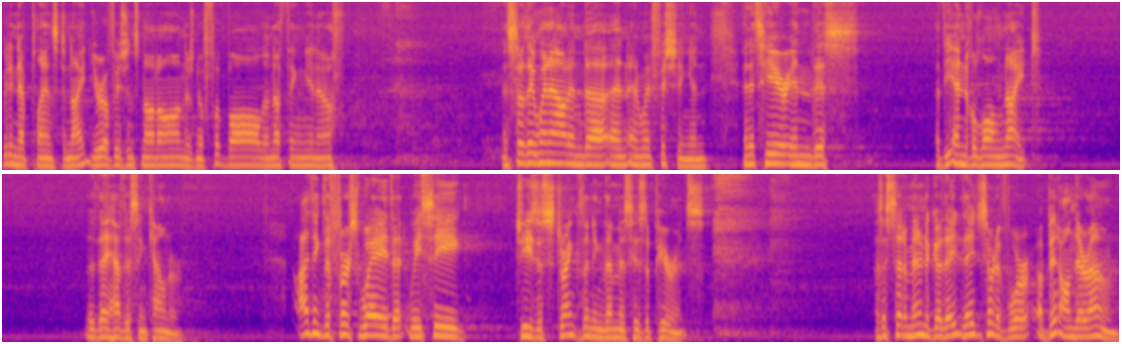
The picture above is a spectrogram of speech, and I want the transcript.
We didn't have plans tonight. Eurovision's not on. There's no football. There's nothing, you know. And so they went out and, uh, and, and went fishing. And, and it's here in this, at the end of a long night, that they have this encounter. I think the first way that we see Jesus strengthening them is his appearance. As I said a minute ago, they, they sort of were a bit on their own,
